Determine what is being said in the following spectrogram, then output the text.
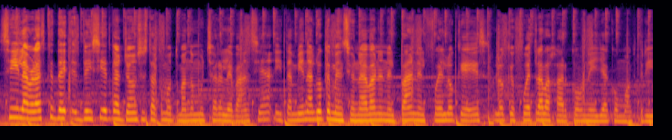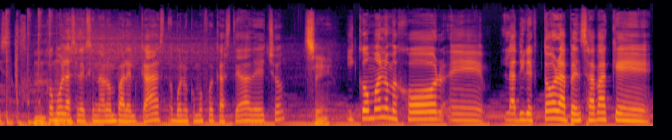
Sí, la verdad es que Da- Daisy Edgar Jones está como tomando mucha relevancia y también algo que mencionaban en el panel fue lo que es lo que fue trabajar con ella como actriz, cómo la seleccionaron para el cast, bueno, cómo fue casteada de hecho. Sí, Y cómo a lo mejor eh, la directora pensaba que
